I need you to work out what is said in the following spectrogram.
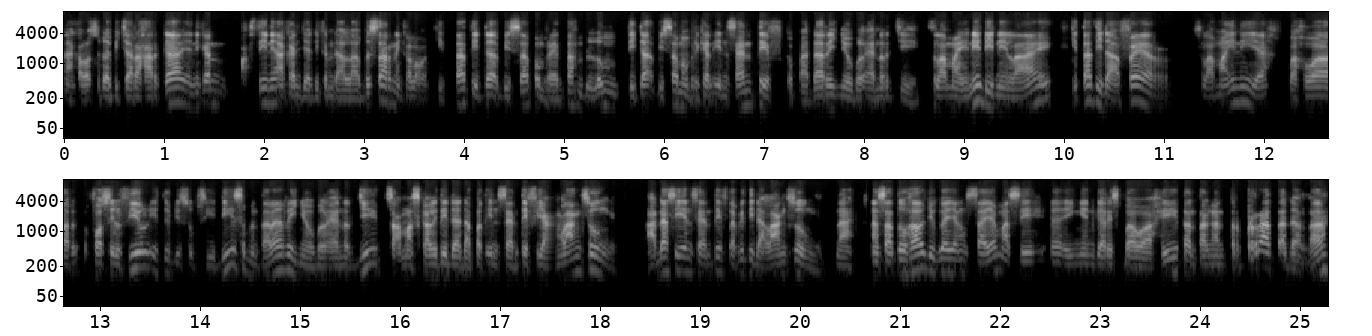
Nah, kalau sudah bicara harga, ini kan pasti ini akan jadi kendala besar nih kalau kita tidak bisa pemerintah belum tidak bisa memberikan insentif kepada renewable energy. Selama ini dinilai kita tidak fair selama ini ya bahwa fossil fuel itu disubsidi sementara renewable energy sama sekali tidak dapat insentif yang langsung ada sih insentif tapi tidak langsung. Nah, nah satu hal juga yang saya masih eh, ingin garis bawahi tantangan terberat adalah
